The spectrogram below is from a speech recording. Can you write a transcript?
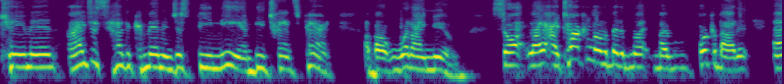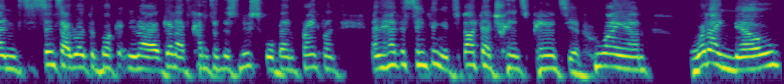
came in. I just had to come in and just be me and be transparent about what I knew. So like I talk a little bit of my, my book about it. And since I wrote the book, you know, again, I've come to this new school, Ben Franklin, and I had the same thing. It's about that transparency of who I am, what I know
